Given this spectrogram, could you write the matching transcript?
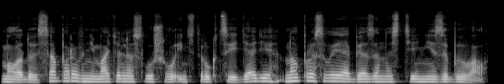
Молодой Сапора внимательно слушал инструкции дяди, но про свои обязанности не забывал.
